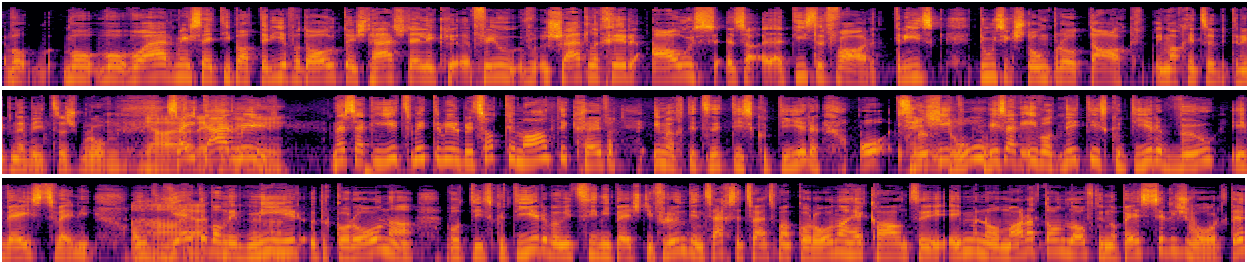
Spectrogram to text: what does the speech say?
Wo, wo, wo, wo er mir sagt, die Batterie von der Auto ist die Herstellung viel schädlicher als ein Dieselfahrer. 30.000 Stunden pro Tag. Ich mache jetzt einen übertriebenen Witzenspruch. Ja, sagt ja, er mir. Dann sage ich jetzt mittlerweile bei so Thematik einfach, ich möchte jetzt nicht diskutieren. Oh, ich, du? Ich sage, ich will nicht diskutieren, weil ich weiss zu wenig. Und Aha, jeder, ja, der mit mir über Corona will diskutieren, weil jetzt seine beste Freundin 26 Mal Corona hatte und sie immer noch Marathon läuft und noch besser ist geworden,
